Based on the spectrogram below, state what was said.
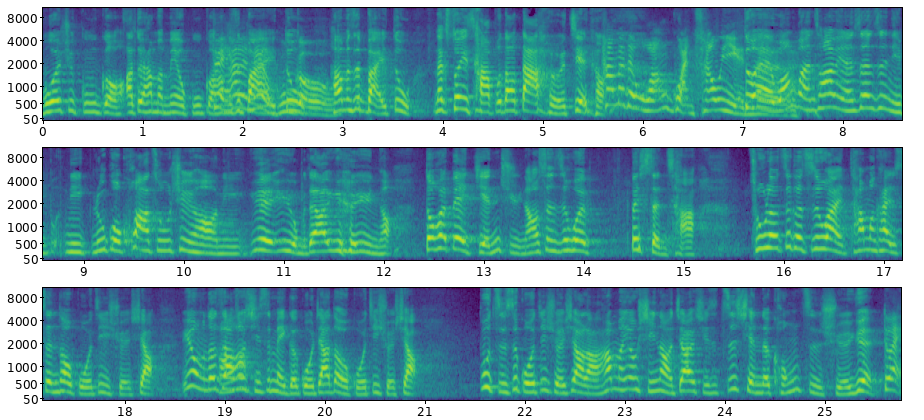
不会去 Google 啊，对他们没有 Google，他们是百度他们是百度，那所以查不到大河舰哦。他们的网管超严的，对，网管超严，甚至你不你如果跨出去哈，你越狱，我们都要越狱哈，都会被检举，然后甚至会被审查。除了这个之外，他们开始渗透国际学校，因为我们都知道说，哦其实每个国家都有国际学校，不只是国际学校啦，他们用洗脑教育，其实之前的孔子学院对，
